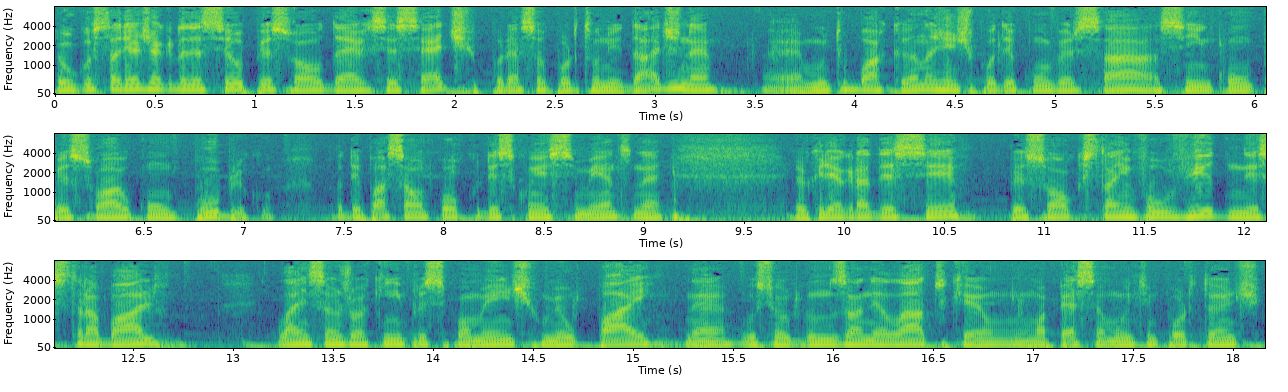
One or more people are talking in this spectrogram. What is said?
eu gostaria de agradecer o pessoal da RC7 por essa oportunidade, né? É muito bacana a gente poder conversar assim com o pessoal, com o público, poder passar um pouco desse conhecimento, né? Eu queria agradecer o pessoal que está envolvido nesse trabalho, lá em São Joaquim principalmente, o meu pai, né? O senhor Bruno Zanelato, que é uma peça muito importante,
